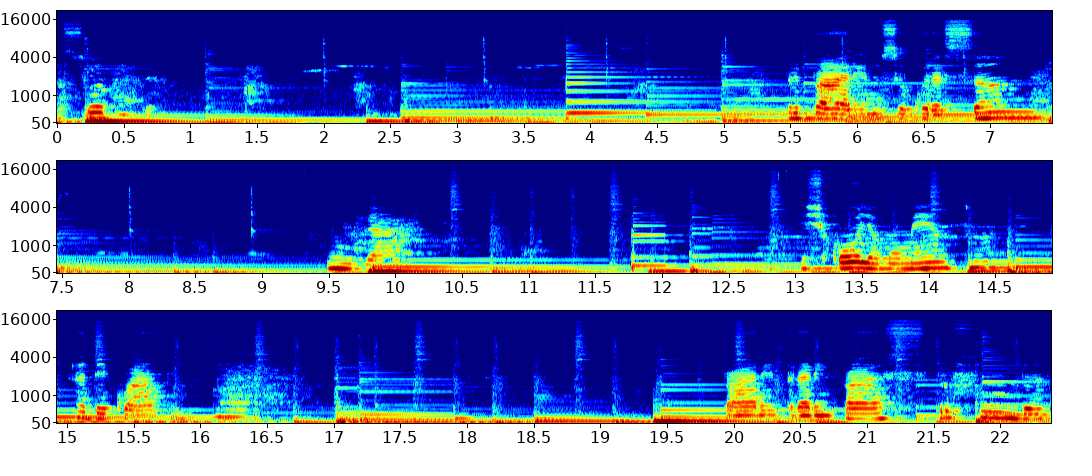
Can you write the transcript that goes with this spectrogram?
a sua vida. Prepare no seu coração um lugar. Escolha o momento adequado para entrar em paz profunda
